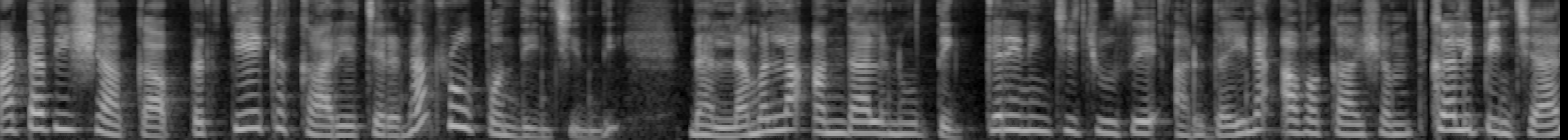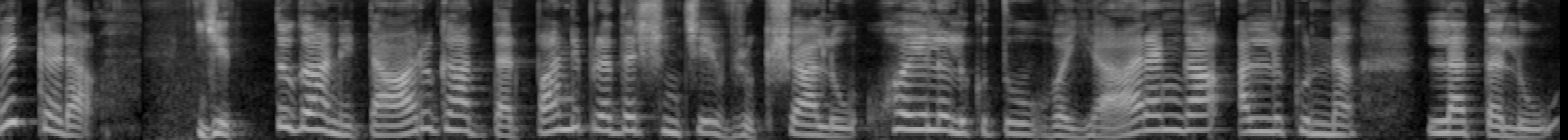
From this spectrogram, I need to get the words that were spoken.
అటవీ శాఖ ప్రత్యేక కార్యాచరణ రూపొందించింది. నల్లమల్ల అందాలను దగ్గరి నుంచి చూసే అరుదైన అవకాశం కల్పించారు ఇక్కడ. ఎత్తుగా నిటారుగా దర్పాన్ని ప్రదర్శించే వృక్షాలు హొయలొలుకుతూ వయ్యారంగా అల్లుకున్న లతలు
